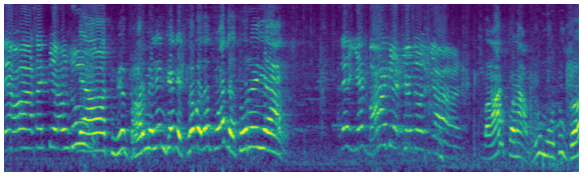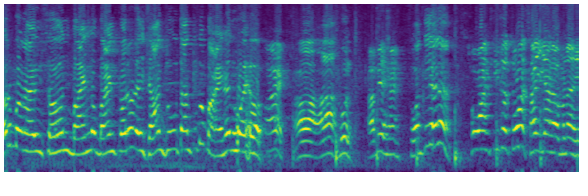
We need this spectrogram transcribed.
અરે હવે આ સાઈડ બે આવું છું. યા તું એ મેલીને છે એટલો બધો તો જતો રહ્યો યાર. અરે યાર બહાર બેઠો તો યાર. બાર પણ આપણું મોટું ઘર બનાવ્યું છે ને બાઈન નો બાઈન પડ્યો રહી જાન જોવું તાન તું તો બાઈન જ હોય હો. હા હા બોલ. અબે હે શાંતિ હે ને? ફોનથી તો તો થઈ યાર હમણાં.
